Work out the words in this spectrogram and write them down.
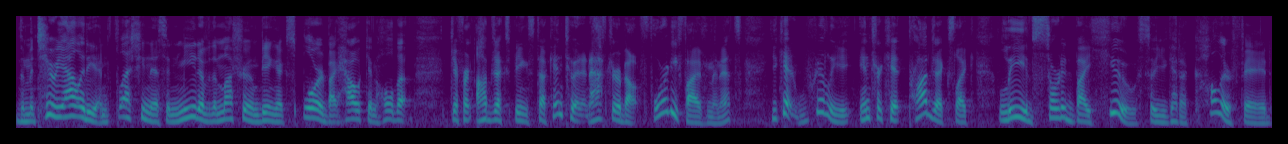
the materiality and fleshiness and meat of the mushroom being explored by how it can hold up different objects being stuck into it. And after about 45 minutes, you get really intricate projects like leaves sorted by hue. So you get a color fade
